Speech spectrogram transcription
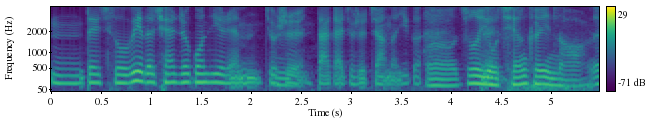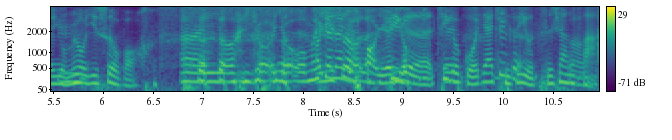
嗯，对，所谓的全职公益人，就是、大概就是这样的一个。嗯，就是有钱可以拿，呃有没有嗯医社保？呃，有有有，我们啊现在有。这个这个国家其实有慈善嗯法，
